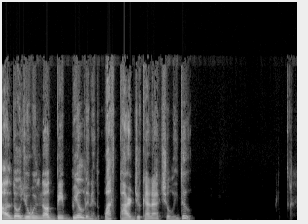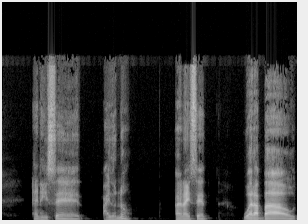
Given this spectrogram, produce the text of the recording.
although you will not be building it, what part you can actually do? And he said, I don't know. And I said, What about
